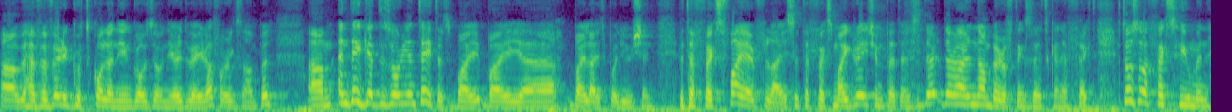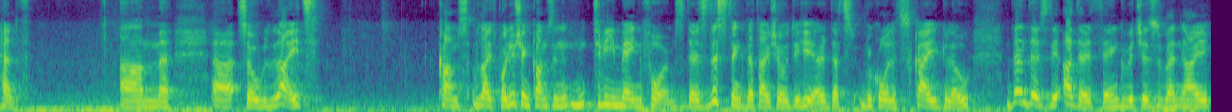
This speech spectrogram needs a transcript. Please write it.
Uh, we have a very good colony in Gozo near Dwejra, for example, um, and they get disorientated by, by, uh, by light pollution. It affects fireflies, it affects migration patterns. There, there are a number of things that can affect. It also affects human health. Um, uh, so light comes, light pollution comes in three main forms. There's this thing that I showed you here, that's, we call it sky glow. Then there's the other thing, which is when I,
